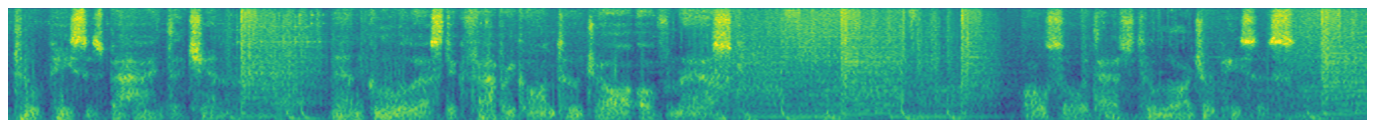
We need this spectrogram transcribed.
two pieces behind the chin. And glue elastic fabric onto jaw of mask. Also attach two larger pieces.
